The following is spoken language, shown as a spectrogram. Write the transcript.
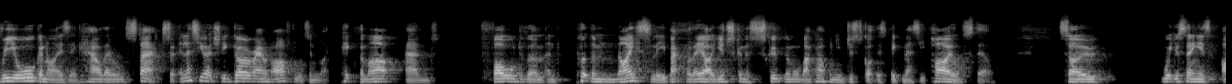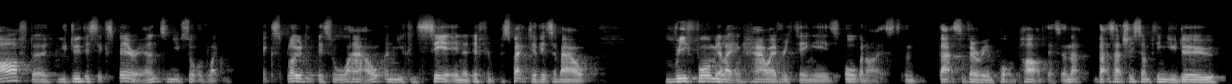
reorganizing how they're all stacked. So unless you actually go around afterwards and like pick them up and fold them and put them nicely back where they are. You're just going to scoop them all back up and you've just got this big messy pile still. So what you're saying is after you do this experience and you've sort of like exploded this all out and you can see it in a different perspective, it's about reformulating how everything is organized. And that's a very important part of this. And that, that's actually something you do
